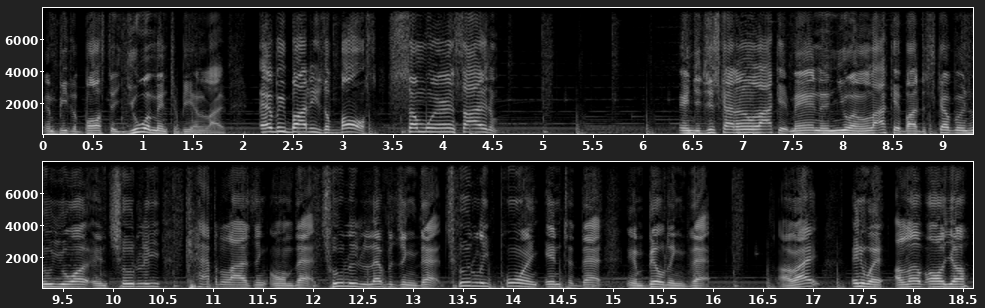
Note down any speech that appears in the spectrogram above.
and be the boss that you were meant to be in life. Everybody's a boss somewhere inside them. And you just got to unlock it, man. And you unlock it by discovering who you are and truly capitalizing on that, truly leveraging that, truly pouring into that and building that. All right? Anyway, I love all y'all.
